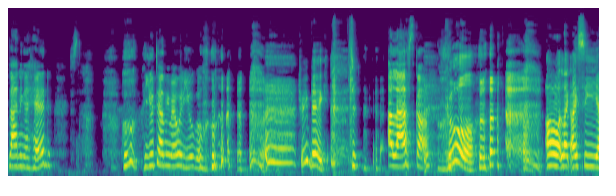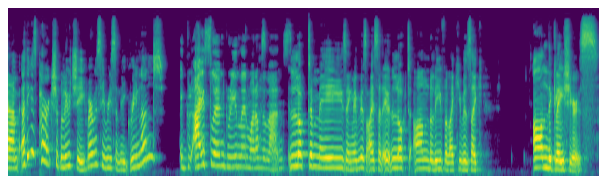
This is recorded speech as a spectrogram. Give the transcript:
planning ahead. you tell me where would you go? Dream big. Alaska. Cool. oh, like I see. Um, I think it's Parikshit Balochi. Where was he recently? Greenland. Iceland, Greenland, one of the lands. It looked amazing. Maybe it was Iceland. It looked unbelievable. Like he was like on the glaciers,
